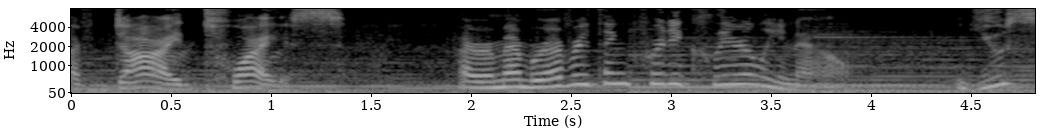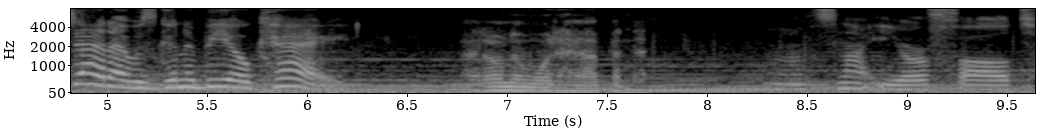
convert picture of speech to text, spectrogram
I've died twice. I remember everything pretty clearly now. You said I was gonna be okay. I don't know what happened. it's not your fault.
